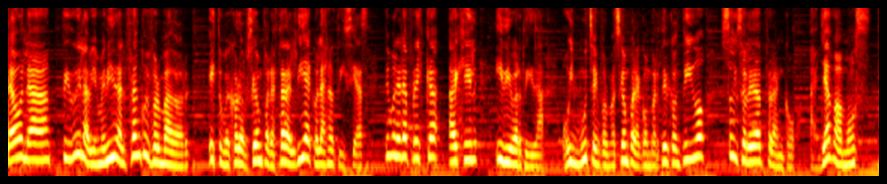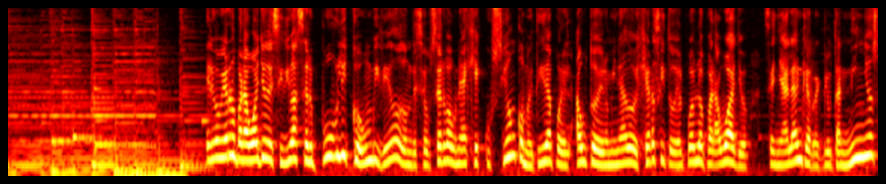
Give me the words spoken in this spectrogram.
Hola, hola, te doy la bienvenida al Franco Informador. Es tu mejor opción para estar al día con las noticias, de manera fresca, ágil y divertida. Hoy mucha información para compartir contigo. Soy Soledad Franco. Allá vamos. El gobierno paraguayo decidió hacer público un video donde se observa una ejecución cometida por el autodenominado Ejército del Pueblo Paraguayo. Señalan que reclutan niños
